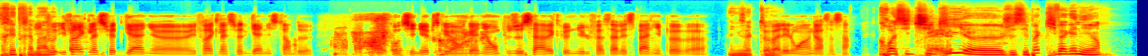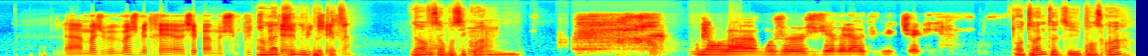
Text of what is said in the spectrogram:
très très Il, mal. faut- il faudrait que la Suède gagne. euh, il faudrait que la Suède gagne histoire de, de continuer parce qu'en gagnant, en plus de ça, avec le nul face à l'Espagne, ils peuvent, euh, peuvent aller loin grâce à ça. Croatie-Tchéquie, euh, je sais pas qui va gagner. Hein. Là, moi, je, moi, je mettrais, euh, je sais pas, moi, je suis plus Un du match nul, République peut-être. tchèque, Non, vous en pensez quoi? Non, là, moi, je, je verrai la République tchèque. Antoine, toi, tu penses quoi?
